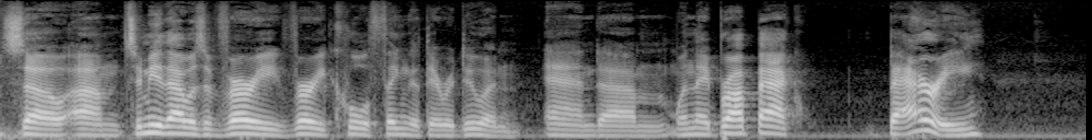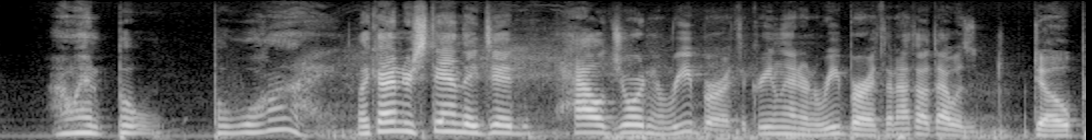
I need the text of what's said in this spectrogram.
So um, to me, that was a very, very cool thing that they were doing. And um, when they brought back Barry, I went, but but why? Like, I understand they did Hal Jordan Rebirth, the Green Lantern Rebirth, and I thought that was dope.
